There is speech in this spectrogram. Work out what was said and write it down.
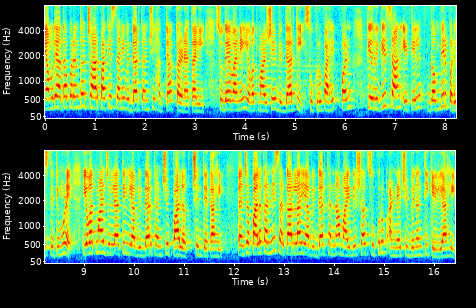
यामध्ये आतापर्यंत चार पाकिस्तानी विद्यार्थ्यांची हत्या करण्यात आली. सुदैवाने यवतमाळचे विद्यार्थी सुखरूप आहेत पण किर्गिस्तान येथील गंभीर परिस्थितीमुळे यवतमाळ जिल्ह्यातील या विद्यार्थ्यांचे पालक चिंतेत आहे. त्यांच्या पालकांनी सरकारला या विद्यार्थ्यांना मायदेशात सुखरूप आणण्याची विनंती केली आहे.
